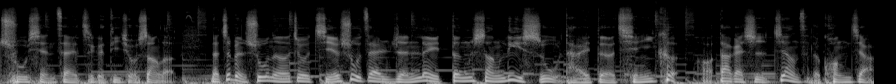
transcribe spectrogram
出现在这个地球上了。那这本书呢，就结束在人类登上历史舞台的前一刻，哦，大概是这样子的框架。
